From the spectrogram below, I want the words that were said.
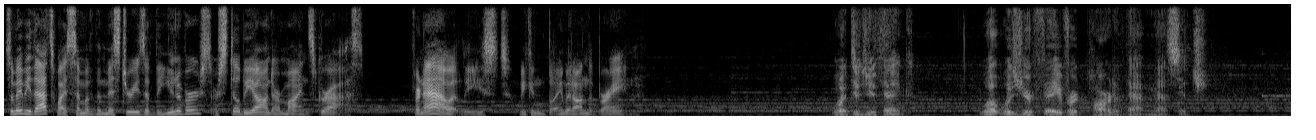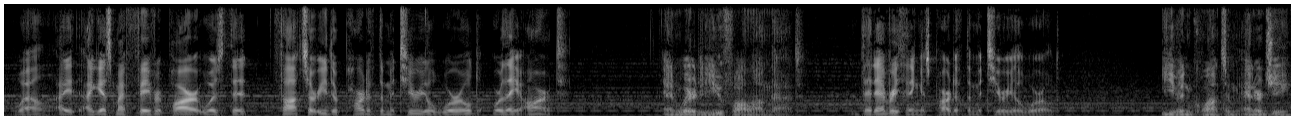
So maybe that's why some of the mysteries of the universe are still beyond our mind's grasp. For now, at least, we can blame it on the brain. What did you think? What was your favorite part of that message? Well, I, I guess my favorite part was that thoughts are either part of the material world or they aren't. And where do you fall on that? That everything is part of the material world. Even quantum energy?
